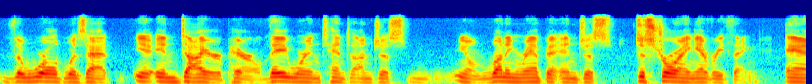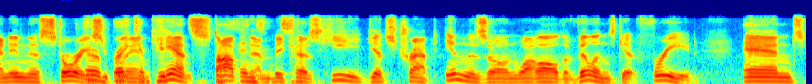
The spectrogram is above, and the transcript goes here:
the world was at in, in dire peril. They were intent on just you know running rampant and just destroying everything. And in this story, They're Superman can't stop them because he gets trapped in the zone while all the villains get freed. And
